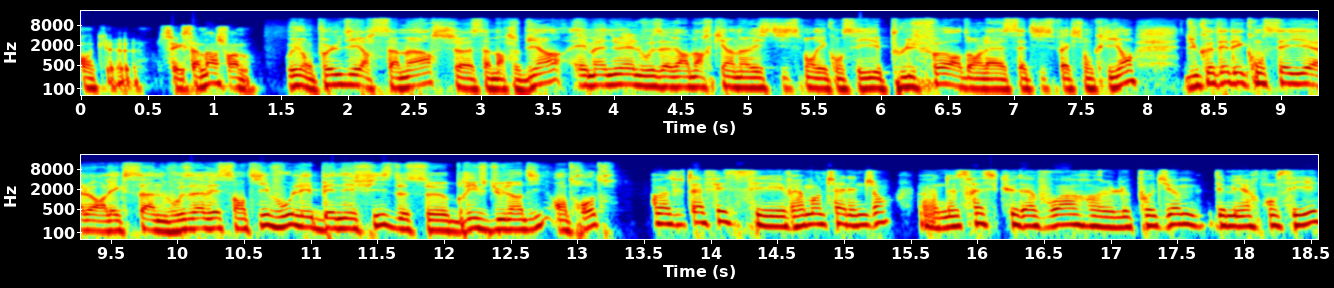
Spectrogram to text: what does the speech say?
Donc, euh, c'est que ça marche vraiment. Oui, on peut le dire, ça marche, ça marche bien. Emmanuel, vous avez remarqué un investissement des conseillers plus fort dans la satisfaction client. Du côté des conseillers, alors Lexane, vous avez senti, vous, les bénéfices de ce brief du lundi, entre autres? Bah, tout à fait, c'est vraiment challengeant, euh, ne serait-ce que d'avoir euh, le podium des meilleurs conseillers.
